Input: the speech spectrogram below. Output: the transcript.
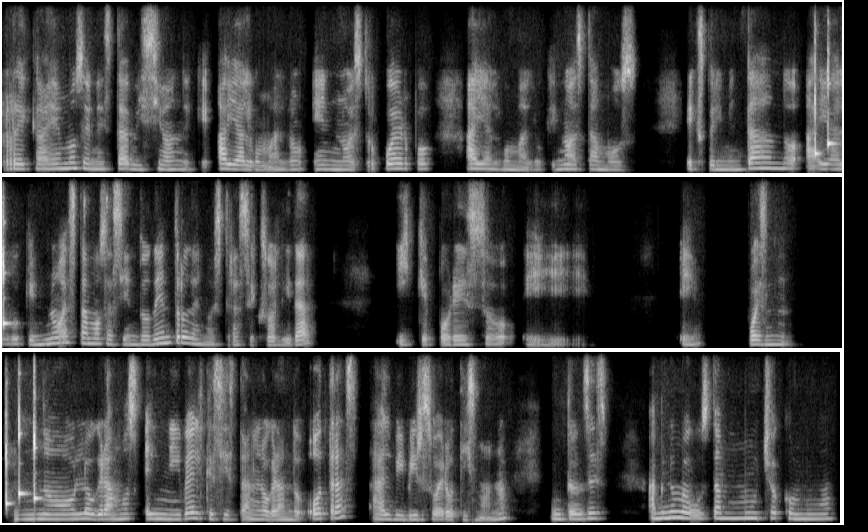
recaemos en esta visión de que hay algo malo en nuestro cuerpo, hay algo malo que no estamos experimentando, hay algo que no estamos haciendo dentro de nuestra sexualidad y que por eso, eh, eh, pues no logramos el nivel que sí están logrando otras al vivir su erotismo, ¿no? Entonces, a mí no me gusta mucho cómo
